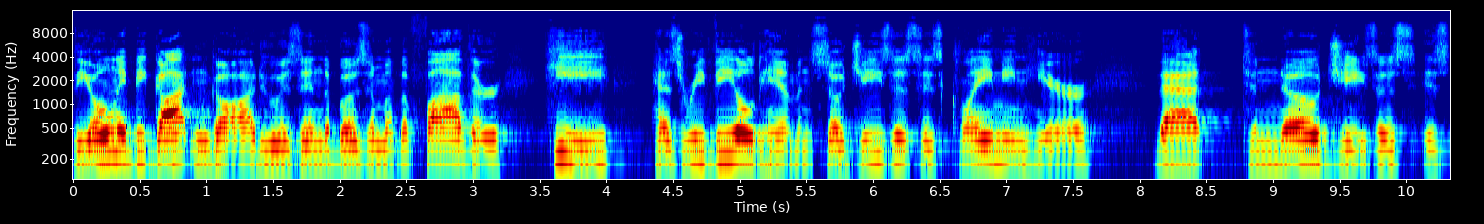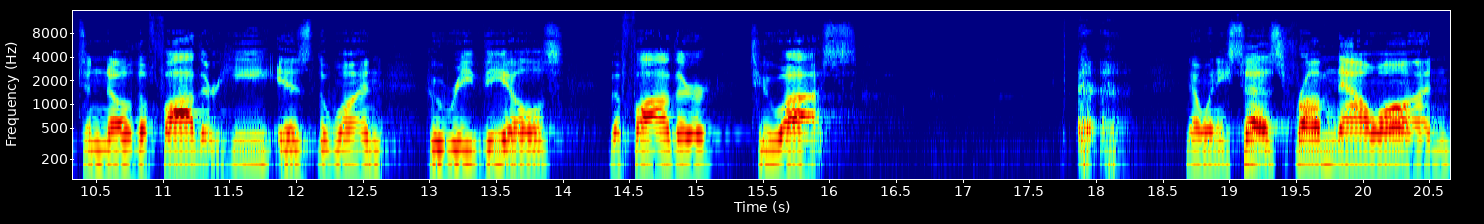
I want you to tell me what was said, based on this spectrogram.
The only begotten God who is in the bosom of the Father, he has revealed him. And so Jesus is claiming here that to know Jesus is to know the Father. He is the one who reveals the Father to us. now, when he says from now on,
